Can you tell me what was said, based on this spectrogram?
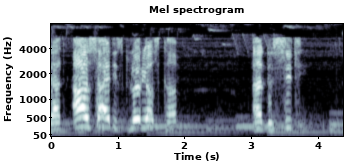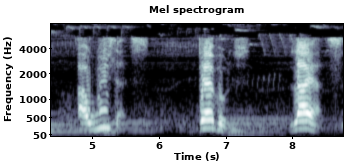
that outside his glorious camp and the city are wizards, devils, liars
